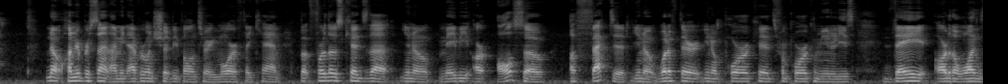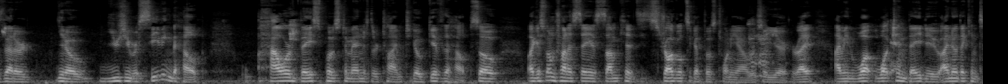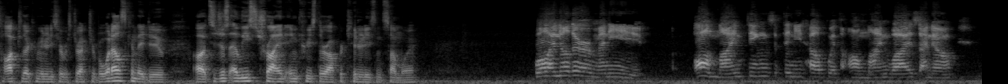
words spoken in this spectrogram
No, hundred percent. I mean, everyone should be volunteering more if they can. But for those kids that you know maybe are also affected, you know, what if they're you know poorer kids from poorer communities? They are the ones that are you know usually receiving the help. How are they supposed to manage their time to go give the help? So. I guess what I'm trying to say is some kids struggle to get those 20 hours a year, right? I mean, what what can they do? I know they can talk to their community service director, but what else can they do uh, to just at least try and increase their opportunities in some way? Well, I know there are many online things if they need help with online wise. I know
